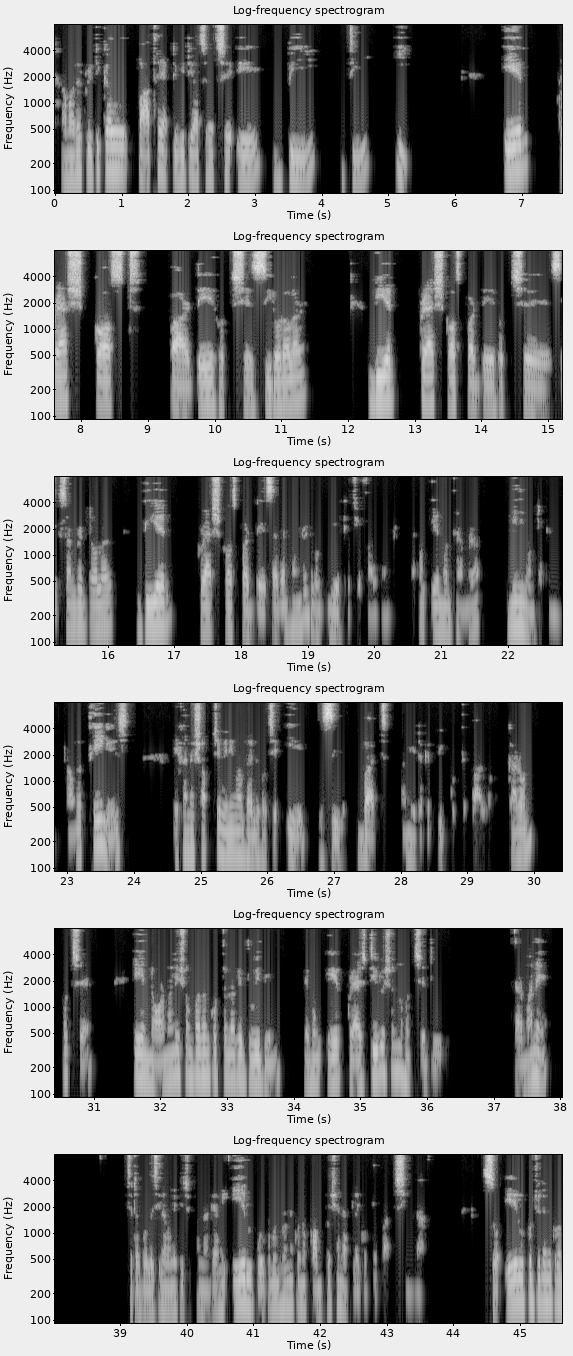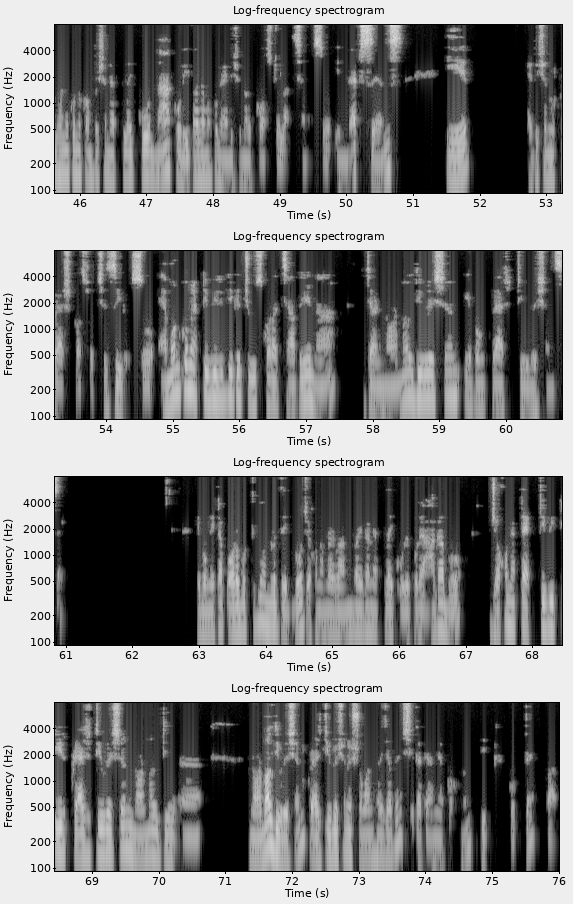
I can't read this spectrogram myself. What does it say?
আমাদের ক্রিটিক্যাল পাথে অ্যাক্টিভিটি আছে হচ্ছে এ বি ডি ই এর ক্র্যাশ কস্ট পার ডে হচ্ছে জিরো ডলার বি এর ক্র্যাশ কস্ট পার ডে হচ্ছে সিক্স হান্ড্রেড ডলার ডি এর crash cost per day seven hundred এবং ই এর ক্ষেত্রে ফাইভ হান্ড্রেড এখন এর মধ্যে আমরা মিনিমামটাকে নিই আমাদের থিং ইজ এখানে সবচেয়ে মিনিমাম ভ্যালু হচ্ছে এ জিরো বাট আমি এটাকে পিক কারণ হচ্ছে এ নর্মালি সম্পাদন করতে লাগে দুই দিন এবং এর ক্র্যাশ ডিউরেশনও হচ্ছে দুই তার মানে যেটা বলেছিলাম আমি কিছুক্ষণ আগে, আমি এর উপর কোনো ধরনের কোনো কম্প্রেশন অ্যাপ্লাই করতে পারছি না। সো এর উপর যদি আমি কোনো ধরনের কোনো কম্প্রেশন অ্যাপ্লাই না করি, তাহলে আমার কোনো অ্যাডিশনাল কস্টও লাগছে না। সো ইন দ্যাট সেন্স এর অ্যাডিশনাল ক্র্যাশ কস্ট হচ্ছে জিরো সো এমন কোনো অ্যাক্টিভিটিকে চুজ করা যাবে না যার নর্মাল ডিউরেশন এবং ক্র্যাশ ডিউরেশন সেম এবং এটা পরবর্তীতে আমরা দেখব, যখন আমরা রান বাই রান অ্যাপ্লাই করে করে আগাবো, যখন একটা অ্যাক্টিভিটির crash duration normal normal duration crash ডিউরেশনের সমান হয়ে যাবে, সেটাকে আমি আর কখনো পিক করতে পারব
